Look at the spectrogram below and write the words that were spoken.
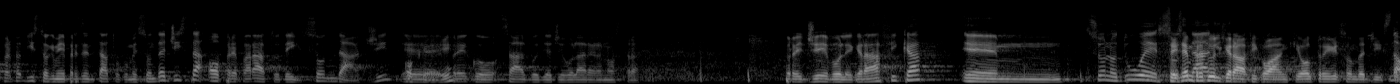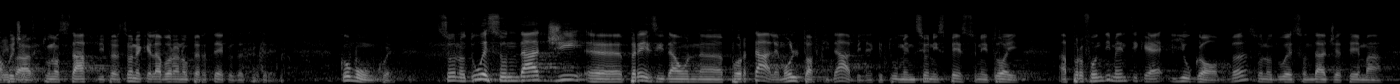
pre- visto che mi hai presentato come sondaggista, ho preparato dei sondaggi. Eh, okay. Eh, prego Salvo di agevolare la nostra pregevole grafica. Ehm, sono due Sei sempre tu il grafico anche, oltre che il sondaggista. No, qui c'è tutto uno staff di persone che lavorano per te, cosa ti credi? Comunque, sono due sondaggi eh, presi da un portale molto affidabile che tu menzioni spesso nei tuoi approfondimenti che è YouGov, sono due sondaggi a tema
